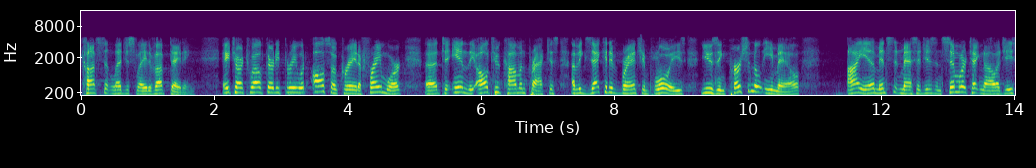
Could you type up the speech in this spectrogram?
constant legislative updating. H.R. 1233 would also create a framework uh, to end the all too common practice of executive branch employees using personal email IM, instant messages, and similar technologies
